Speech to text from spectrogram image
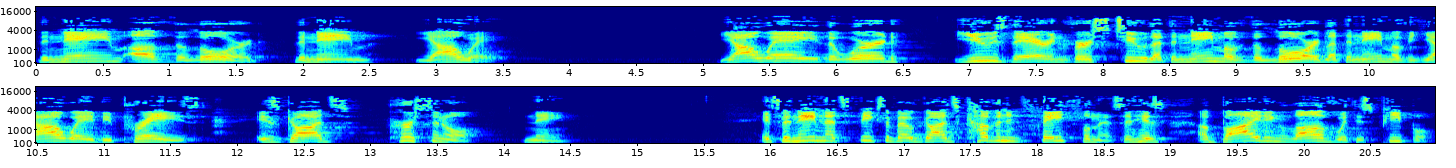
The name of the Lord. The name Yahweh. Yahweh, the word used there in verse 2, let the name of the Lord, let the name of Yahweh be praised, is God's personal name. It's the name that speaks about God's covenant faithfulness and His abiding love with His people.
